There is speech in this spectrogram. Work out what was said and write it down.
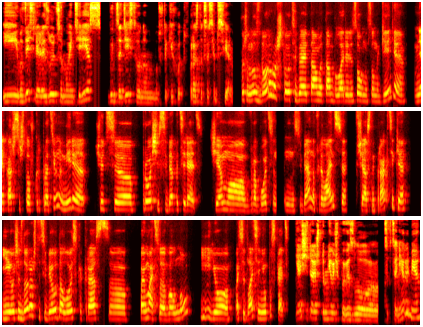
И вот здесь реализуется мой интерес быть задействованным вот в таких вот разных совсем сферах. Слушай, ну здорово, что у тебя и там, и там была реализована зона гения. Мне кажется, что в корпоративном мире чуть э, проще себя потерять, чем э, в работе на себя, на фрилансе, в частной практике. И очень здорово, что тебе удалось как раз э, поймать свою волну и ее оседлать и не упускать. Я считаю, что мне очень повезло с акционерами,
